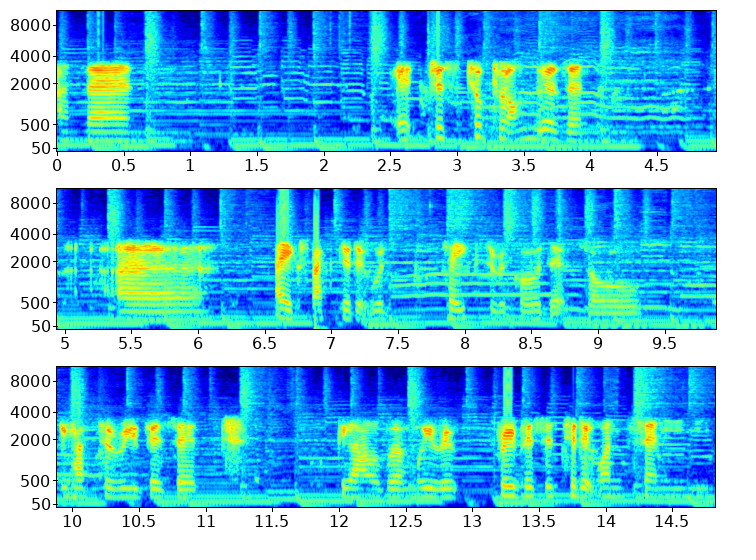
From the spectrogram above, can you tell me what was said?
and then it just took longer than uh, I expected it would take to record it. So we had to revisit the album. We re- revisited it once in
